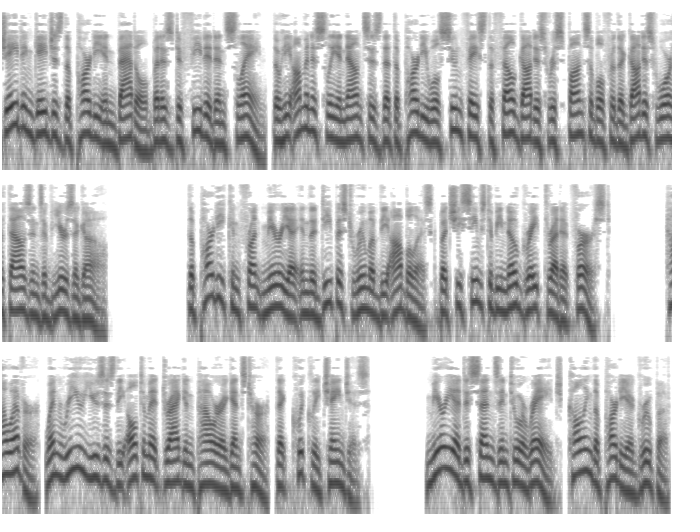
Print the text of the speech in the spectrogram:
Jade engages the party in battle but is defeated and slain, though he ominously announces that the party will soon face the fell goddess responsible for the goddess war thousands of years ago. The party confront Miria in the deepest room of the obelisk but she seems to be no great threat at first. However, when Ryu uses the ultimate dragon power against her, that quickly changes. Miria descends into a rage, calling the party a group of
